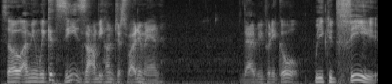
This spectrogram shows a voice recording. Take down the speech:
So I mean, we could see Zombie Hunter Spider Man. That'd be pretty cool. we could see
